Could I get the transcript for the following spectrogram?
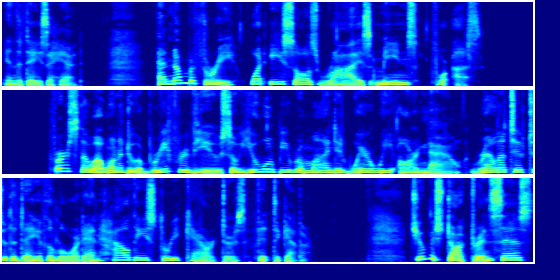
in the days ahead. And number three, what Esau's rise means for us. First, though, I want to do a brief review so you will be reminded where we are now relative to the day of the Lord and how these three characters fit together. Jewish doctrine says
